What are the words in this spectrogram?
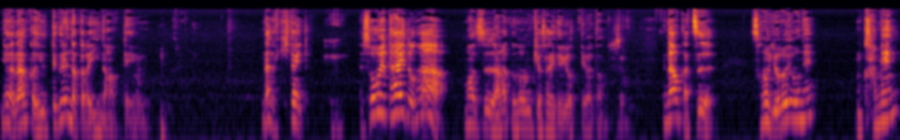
いや、なんか言ってくれるんだったらいいなっていう。なんか聞きたいと。そういう態度が、まずあなたの運気を下げてるよって言われたんですよ。でなおかつ、その鎧をね、仮面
